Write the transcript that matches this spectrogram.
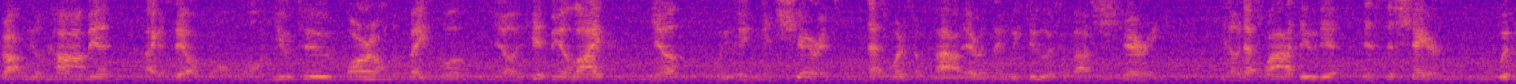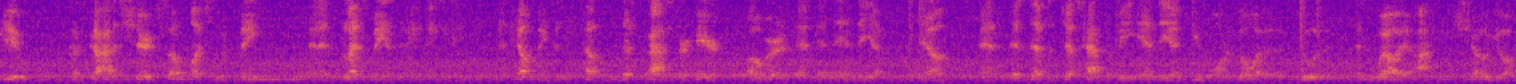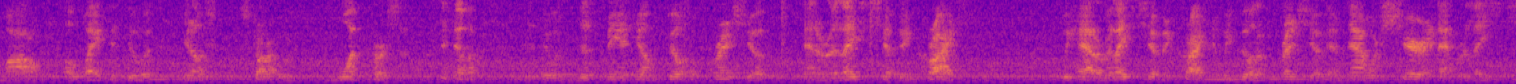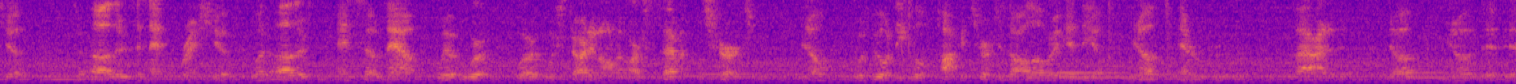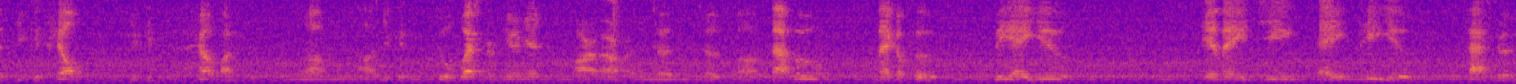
drop me a comment, like I said, on, on, on YouTube or on the Facebook, you know, hit me a like, you know, we, and, and share it. That's what it's about. Everything we do is about sharing. You know, that's why I do this, is to share with you. Because God has shared so much with me. And it blessed me and, and, and helped me to help this pastor here over in, in India. You know, and it doesn't just have to be India. If you want to go do it as well, I can show you a model, a way to do it. You know, start with one person. You know, it was just me and him built a friendship and a relationship in Christ. We had a relationship in Christ and we built a friendship and now we're sharing that relationship to others and that friendship with others. And so now we're, we're, we're, we're starting on our seventh church. You know, we're building these little pocket churches all over India, you know, and you know, you know, if, if you can help, you can help uh, uh, you can do a Western Union or, or to, to uh, Babu Magapu, B-A-U M-A-G-A-P-U, Pastor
